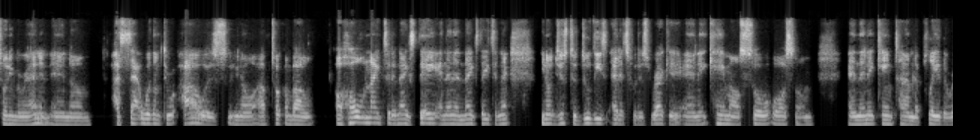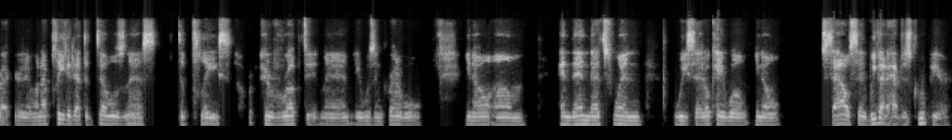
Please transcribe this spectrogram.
Tony Moran and and um, I sat with them through hours. You know, I'm talking about a whole night to the next day and then the next day to next, you know, just to do these edits for this record. And it came out so awesome. And then it came time to play the record. And when I played it at the Devil's Nest, the place erupted, man. It was incredible, you know. Um, and then that's when we said, okay, well, you know, Sal said, we got to have this group here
